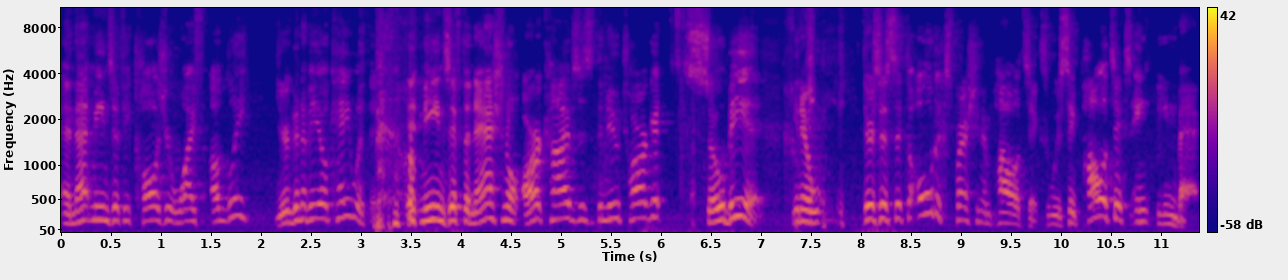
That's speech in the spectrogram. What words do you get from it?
And that means if he calls your wife ugly, you're going to be okay with it. it means if the National Archives is the new target, so be it. You know, there's this old expression in politics. We say politics ain't beanbag.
